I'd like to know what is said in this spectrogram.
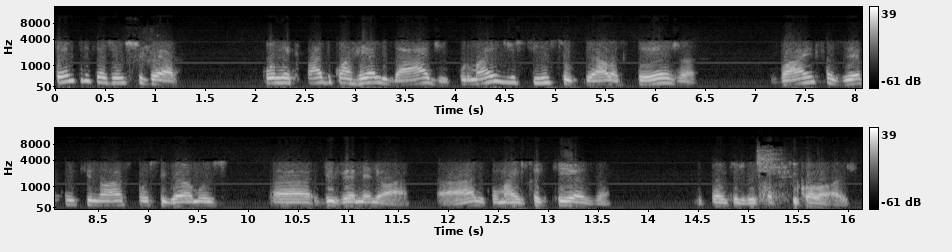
sempre que a gente estiver conectado com a realidade, por mais difícil que ela seja, vai fazer com que nós consigamos ah, viver melhor, tá? Com mais riqueza do ponto de vista psicológico.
